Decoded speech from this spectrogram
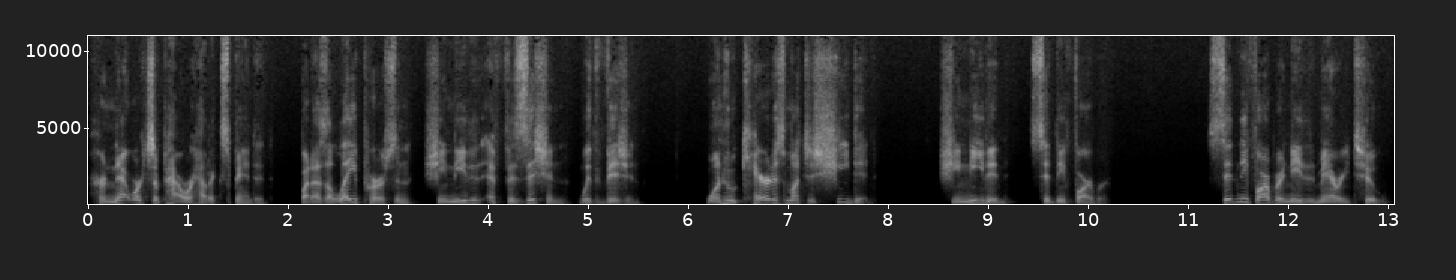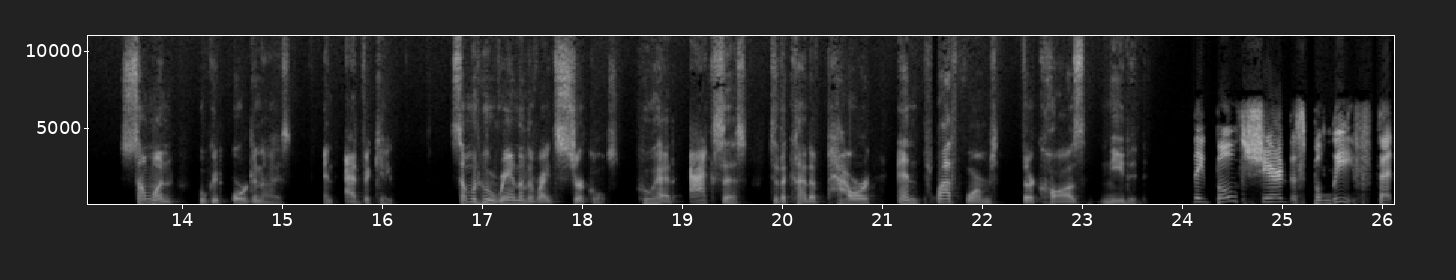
Her networks of power had expanded, but as a layperson, she needed a physician with vision, one who cared as much as she did. She needed Sidney Farber. Sidney Farber needed Mary too someone who could organize and advocate, someone who ran in the right circles, who had access to the kind of power and platforms their cause needed. They both shared this belief that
